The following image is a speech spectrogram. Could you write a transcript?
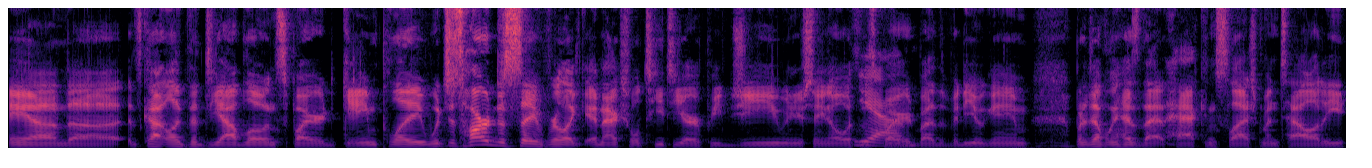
and uh it's got like the diablo inspired gameplay which is hard to say for like an actual ttrpg when you're saying oh it's Yeah. inspired by the video game but it definitely has that hack and slash mentality.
